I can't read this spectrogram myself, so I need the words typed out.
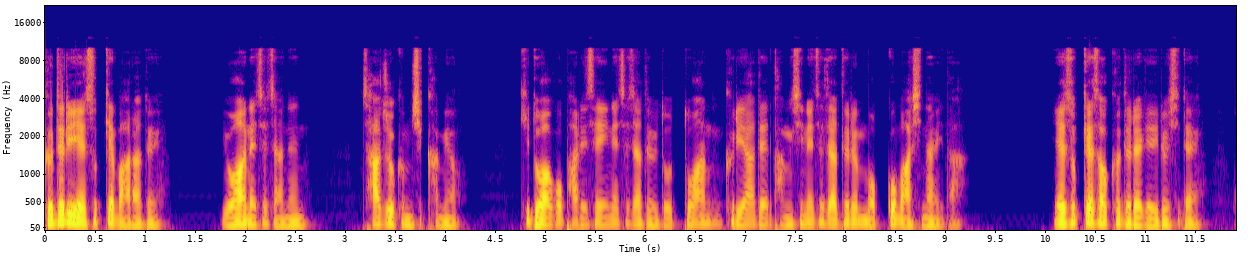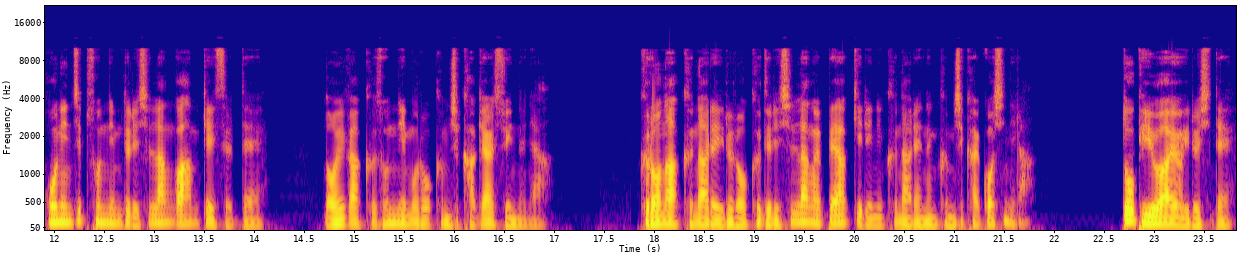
그들이 예수께 말하되 요한의 제자는 자주 금식하며 기도하고 바리새인의 제자들도 또한 그리하되 당신의 제자들은 먹고 마시나이다. 예수께서 그들에게 이르시되 혼인집 손님들이 신랑과 함께 있을 때 너희가 그 손님으로 금식하게 할 수 있느냐. 그러나 그날에 이르러 그들이 신랑을 빼앗기리니 그날에는 금식할 것이니라. 또 비유하여 이르시되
